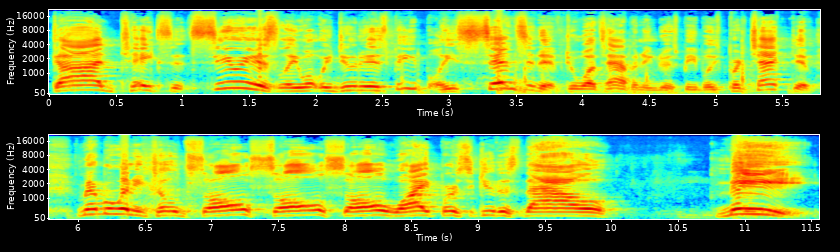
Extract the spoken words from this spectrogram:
God takes it seriously what we do to his people. He's sensitive to what's happening to his people. He's protective. Remember when he told Saul, Saul, Saul, why persecutest thou me?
